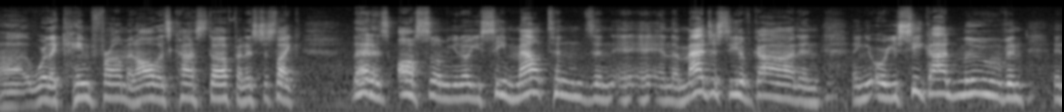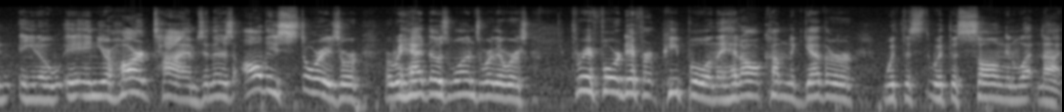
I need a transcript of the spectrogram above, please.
uh, where they came from and all this kind of stuff. And it's just like, that is awesome. You know, you see mountains and, and, and the majesty of God, and, and or you see God move, and, and you know, in your hard times. And there's all these stories, or or we had those ones where there was three or four different people, and they had all come together with this with the song and whatnot.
